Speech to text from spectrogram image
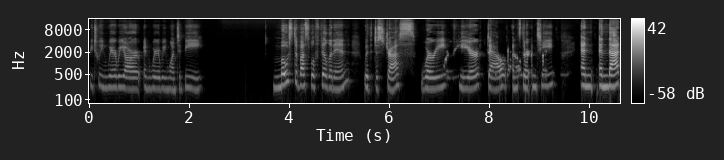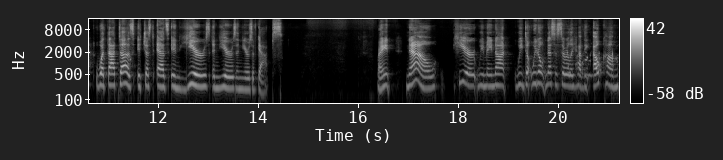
between where we are and where we want to be, most of us will fill it in with distress, worry, fear, doubt, uncertainty. And and that what that does, it just adds in years and years and years of gaps. Right? Now, here we may not we don't we don't necessarily have the outcome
